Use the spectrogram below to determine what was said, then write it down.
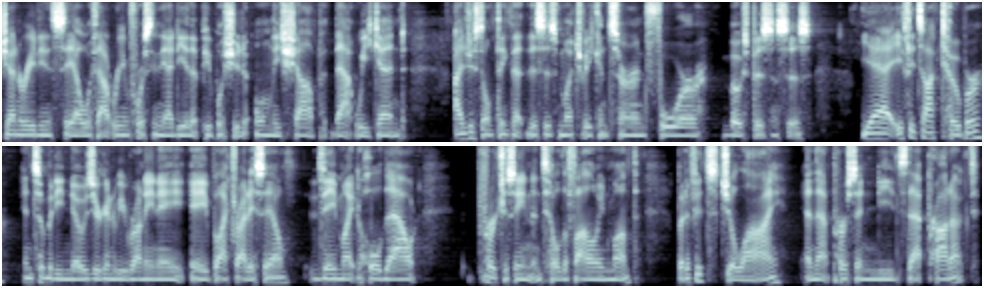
generating a sale without reinforcing the idea that people should only shop that weekend. I just don't think that this is much of a concern for most businesses. Yeah, if it's October and somebody knows you're going to be running a, a Black Friday sale, they might hold out purchasing until the following month. But if it's July and that person needs that product,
